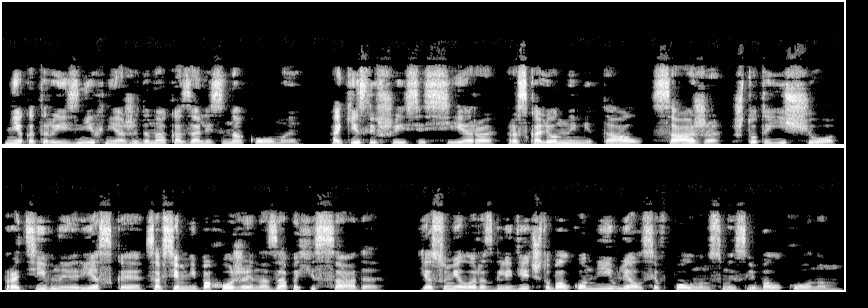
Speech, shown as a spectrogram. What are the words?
некоторые из них неожиданно оказались знакомы. Окислившаяся сера, раскаленный металл, сажа, что-то еще, противное, резкое, совсем не похожее на запахи сада. Я сумела разглядеть, что балкон не являлся в полном смысле балконом.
